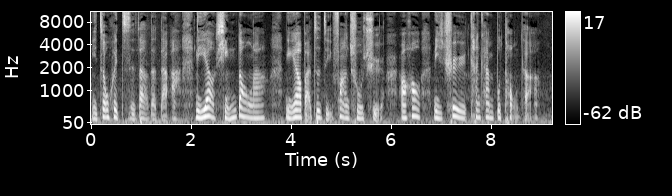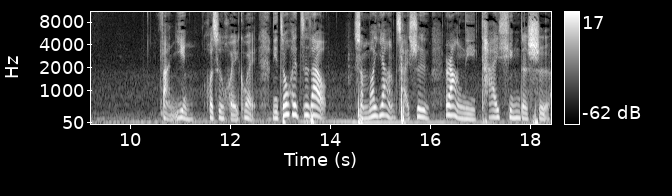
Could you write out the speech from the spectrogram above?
你就会知道的答案。你要行动啊，你要把自己放出去，然后你去看看不同的反应或是回馈，你就会知道什么样才是让你开心的事。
